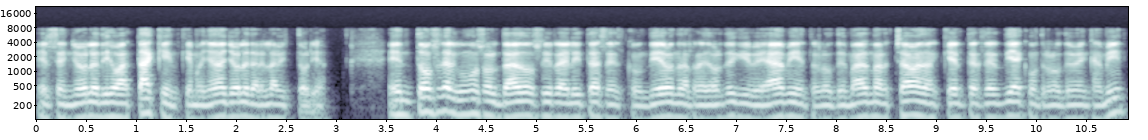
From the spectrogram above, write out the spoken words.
el Señor les dijo, ataquen, que mañana yo les daré la victoria. Entonces algunos soldados israelitas se escondieron alrededor de Gibeá mientras los demás marchaban aquel tercer día contra los de Benjamín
